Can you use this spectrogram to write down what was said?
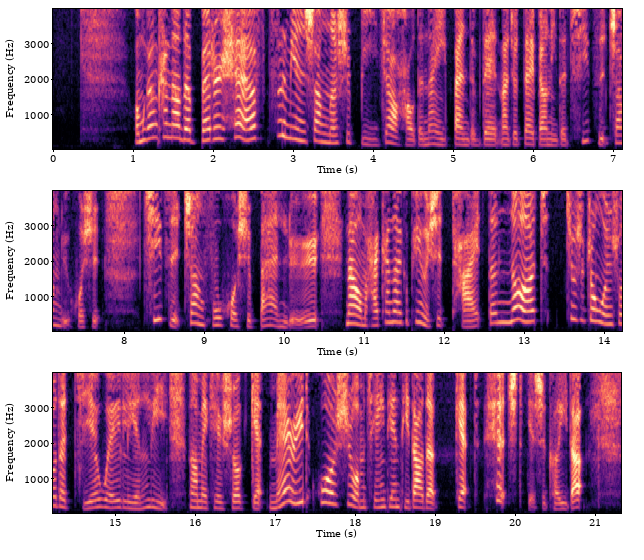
我们刚刚看到的 better half 字面上呢是比较好的那一半，对不对？那就代表你的妻子、丈侣或是妻子、丈夫或是伴侣。那我们还看到一个片语是 tie the knot。就是中文说的结为连理，那我们也可以说 get married，或是我们前一天提到的 get hitched 也是可以的。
